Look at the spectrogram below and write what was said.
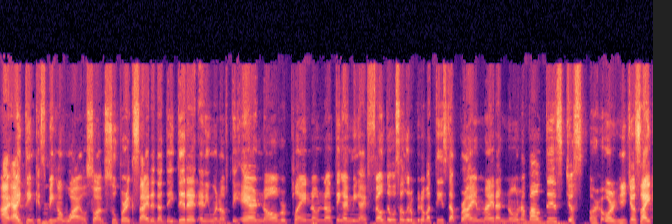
I, I think it's hmm. been a while. So I'm super excited that they did it and it went off the air. No overplaying, no nothing. I mean, I felt there was a little bit of a tease that Bryan might have known about this, just or, or he just like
